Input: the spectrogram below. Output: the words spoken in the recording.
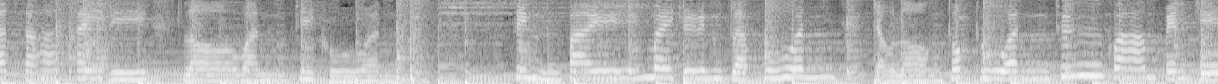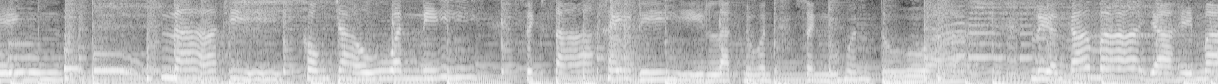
รักษาให้ดี รอวันที่ควร สิ้นไปไม่คืนกลับหวน เจ้าลองทบทวนถึงความเป็นจริง หน้าที่ของเจ้าวันนี้ ศึกษาให้ดีหลักนวลสงวนตัว เรื่องกามาอย่าให้มา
